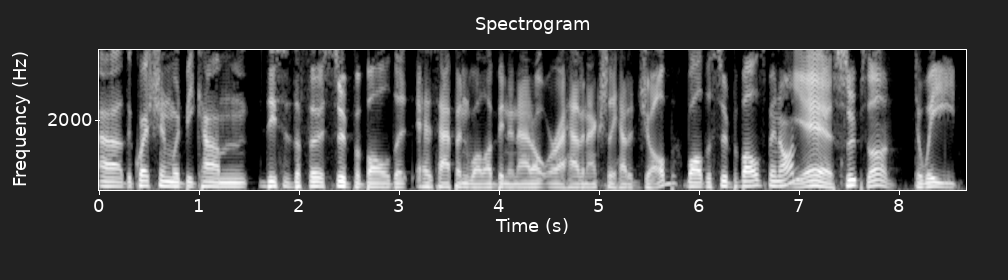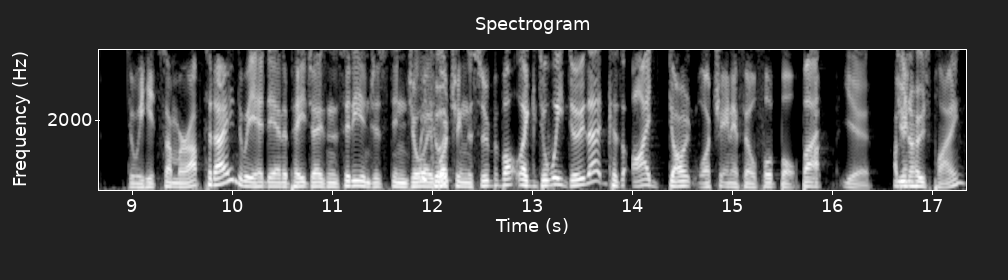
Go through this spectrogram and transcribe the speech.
Uh, the question would become: This is the first Super Bowl that has happened while I've been an adult, where I haven't actually had a job while the Super Bowl's been on. Yeah, soup's on. Do we? Do we hit somewhere up today? Do we head down to PJ's in the city and just enjoy watching the Super Bowl? Like, do we do that? Because I don't watch NFL football, but Yeah. Do you mean- know who's playing?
